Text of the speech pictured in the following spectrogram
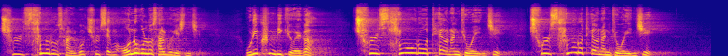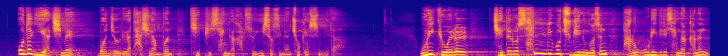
출산으로 살고 출생 어느 걸로 살고 계신지, 우리 큰빛교회가 출생으로 태어난 교회인지, 출산으로 태어난 교회인지, 오늘 이 아침에 먼저 우리가 다시 한번 깊이 생각할 수 있었으면 좋겠습니다. 우리 교회를 제대로 살리고 죽이는 것은 바로 우리들이 생각하는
